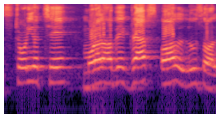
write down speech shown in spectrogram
story হচ্ছে মোরাল হবে গ্রাফস অল লুজ অল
